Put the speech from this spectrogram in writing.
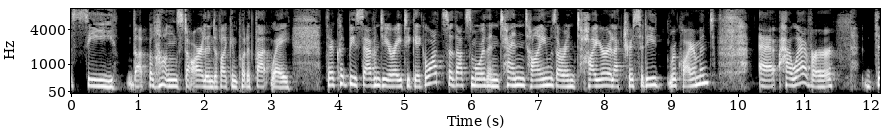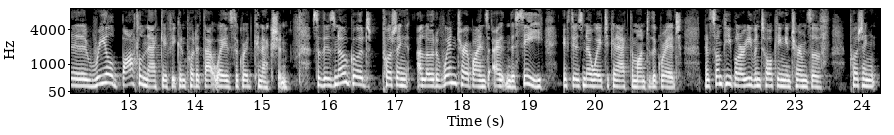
sea that belongs to Ireland, if I can put it that way. There could be 70 or 80 gigawatts. So that's more than 10 times our entire electricity requirement. Uh, however, the real bottleneck, if you can put it that way, is the grid connection. So there's no good putting a load of wind turbines out in the sea if there's no way to connect them onto the grid. Now, some people are even talking in terms of putting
